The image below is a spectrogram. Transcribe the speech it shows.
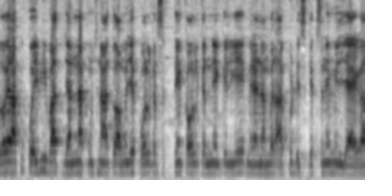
तो अगर आपको कोई भी बात जानना, पूछना है तो आप मुझे कॉल कर सकते हैं कॉल करने के लिए। मेरा नंबर आपको डिस्क्रिप्शन में मिल जाएगा।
